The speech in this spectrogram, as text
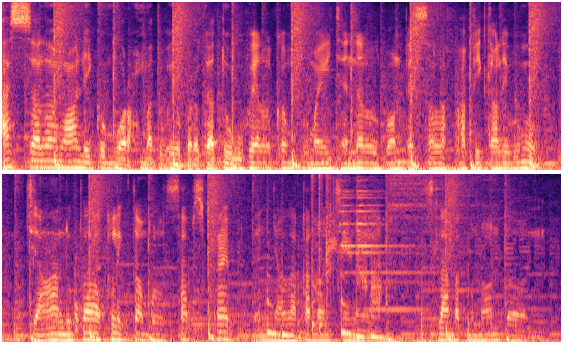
Assalamualaikum warahmatullahi wabarakatuh. Welcome to my channel Ponpes Salaf Api Kalibumu Jangan lupa klik tombol subscribe dan nyalakan loncengnya. Selamat menonton.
